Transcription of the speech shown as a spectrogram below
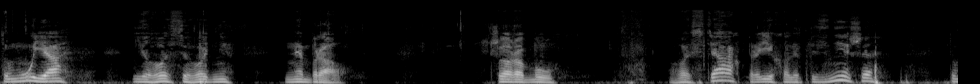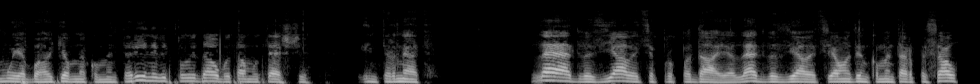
Тому я його сьогодні не брав. Вчора був в гостях, приїхали пізніше, тому я багатьом на коментарі не відповідав, бо там у тещі інтернет ледве з'явиться, пропадає, ледве з'явиться. Я вам один коментар писав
